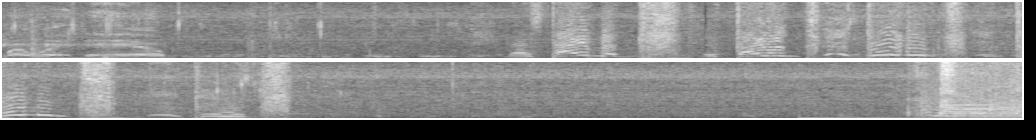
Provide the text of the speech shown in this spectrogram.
But what the hell? That's diamond. That's diamond. Diamond. Diamond. Diamond. diamond.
